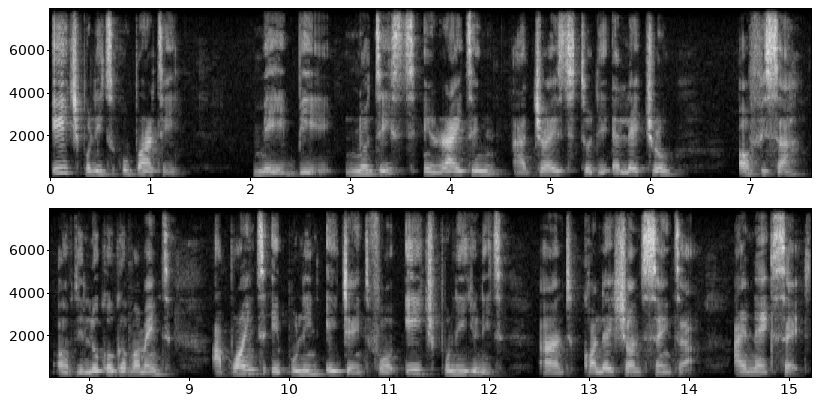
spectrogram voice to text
Each political party may be noticed in writing addressed to the electoral officer of the local government, appoint a polling agent for each polling unit and collection center, INEC said.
